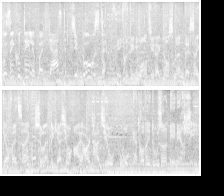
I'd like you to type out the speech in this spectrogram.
Vous écoutez le podcast du Boost. Écoutez-nous en direct dans la semaine dès 5h25 sur l'application iHeartRadio ou au 92.1 Énergie.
